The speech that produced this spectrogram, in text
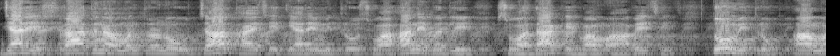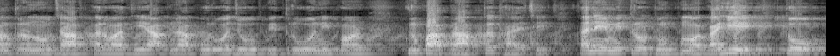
જ્યારે શ્રાદ્ધના મંત્રનો ઉચ્ચાર થાય છે, ત્યારે મિત્રો સ્વાહાને બદલે સ્વધા કહેવામાં આવે છે. તો મિત્રો, આ મંત્રનો જાપ કરવાથી આપના પૂર્વજો, પિતૃઓની પણ કૃપા પ્રાપ્ત થાય છે. અને મિત્રો, ટૂંકમાં કહીએ તો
